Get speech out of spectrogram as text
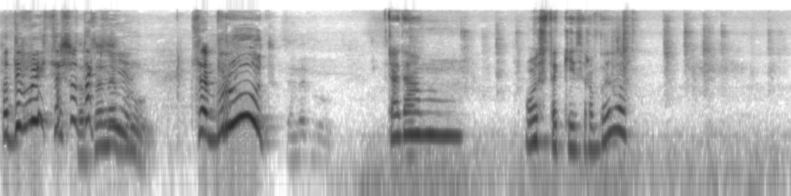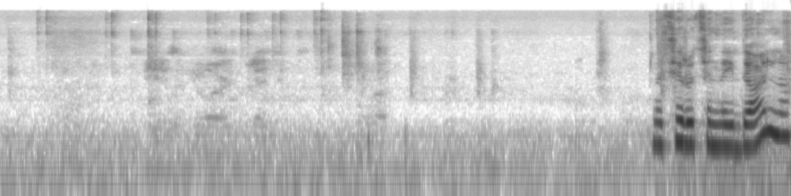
Подивися, що Та таке. це не бруд. Це бруд. Це не бруд. Та-дам! Ось такий зробила. На цій руці не ідеально,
